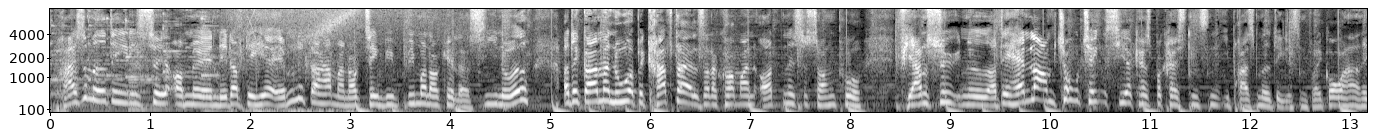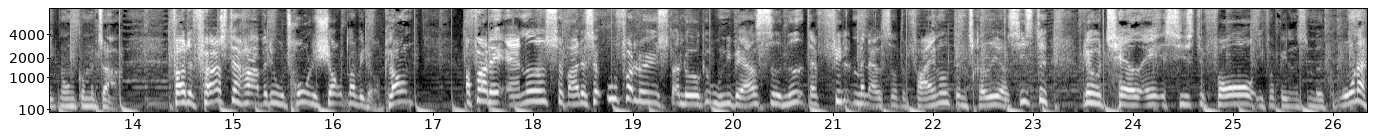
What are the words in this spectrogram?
pressemeddelelse om øh, netop det her emne. Der har man nok tænkt, vi, vi må nok hellere sige noget. Og det gør man nu og bekræfter altså, at der kommer en 8. sæson på fjernsynet. Og det handler om to ting, siger Kasper Christensen i pressemeddelelsen, for i går havde han ikke nogen kommentar. For det første har vi det utroligt sjovt, når vi laver klovn. Og for det andet, så var det så uforløst at lukke universet ned, da filmen, altså The Final, den tredje og sidste, blev taget af sidste forår i forbindelse med corona,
